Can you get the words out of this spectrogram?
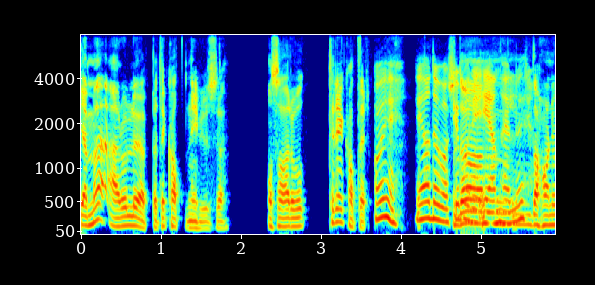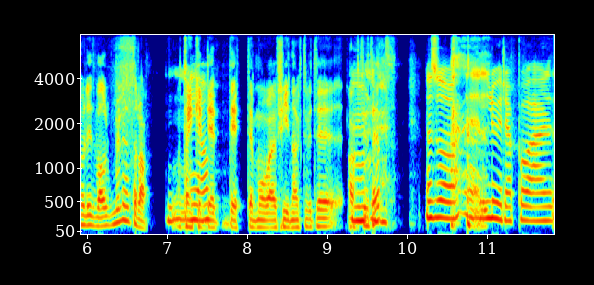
hjemme er å løpe etter kattene i huset. Og så har hun tre katter. Oi, ja, det var ikke ikke bare én heller. da har han jo litt valgmuligheter, da. Og tenker Ja. det, dette må være fin aktivitet. aktivitet. Men så eh, lurer jeg på, er,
